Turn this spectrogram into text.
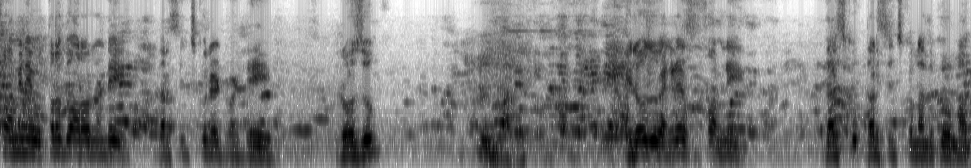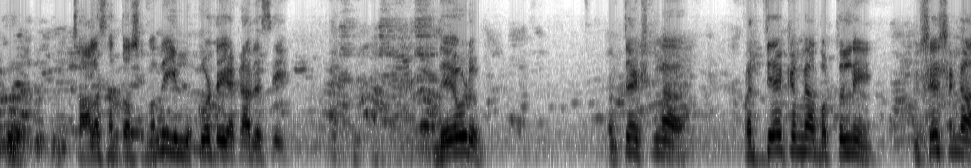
స్వామిని ఉత్తర ద్వారం నుండి దర్శించుకునేటువంటి రోజు. ఈరోజు వెంకటేశ్వర స్వామిని దర్శకు దర్శించుకున్నందుకు మాకు చాలా సంతోషంగా ఉంది. ఈ ముక్కోటి ఏకాదశి దేవుడు ప్రత్యక్షంగా ప్రత్యేకంగా భక్తుల్ని విశేషంగా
